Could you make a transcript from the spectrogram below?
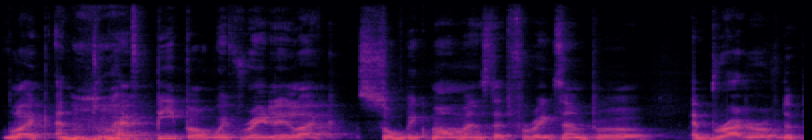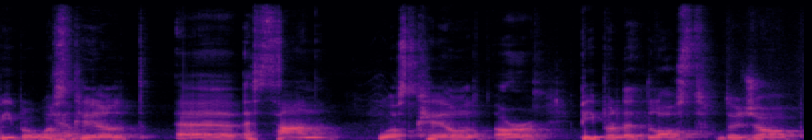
like and mm-hmm. to have people with really like so big moments that for example a brother of the people was yep. killed uh, a son was killed or people that lost the job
